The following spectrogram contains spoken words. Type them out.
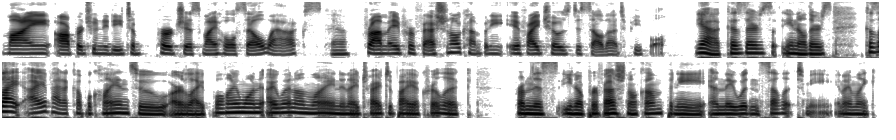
my opportunity to purchase my wholesale wax Yeah. from a professional company if I chose to sell that to people. Yeah, because there's you know there's because I I've had a couple clients who are like, well, I want I went online and I tried to buy acrylic from this you know professional company and they wouldn't sell it to me, and I'm like,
